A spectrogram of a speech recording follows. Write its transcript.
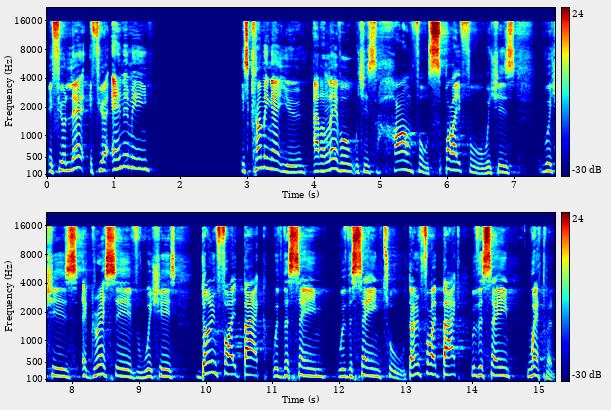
If, your le- if your enemy is coming at you at a level which is harmful, spiteful, which is, which is aggressive, which is don't fight back with the same with the same tool. Don't fight back with the same weapon.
